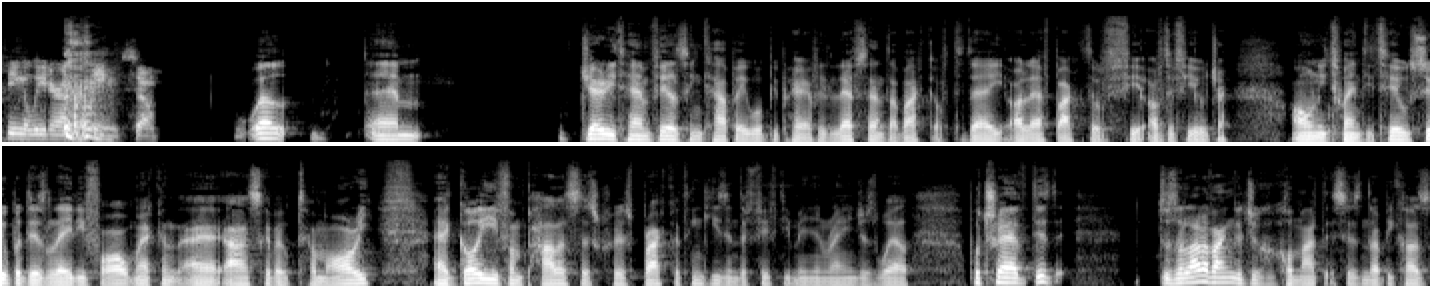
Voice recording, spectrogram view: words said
being a leader on the team. So, well, um, Jerry Tenfields in Cape would be perfect. Left centre back of today or left back of the future. Only 22. Super Dizzle 84. We can uh, ask about Tomori. Uh, Guy from Palace says Chris Brack. I think he's in the 50 million range as well. But Trev, this, there's a lot of anger you could come at this, isn't there? Because,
